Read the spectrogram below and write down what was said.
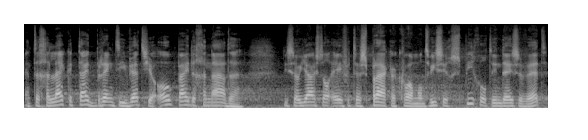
En tegelijkertijd brengt die wet je ook bij de genade, die zojuist al even ter sprake kwam. Want wie zich spiegelt in deze wet,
